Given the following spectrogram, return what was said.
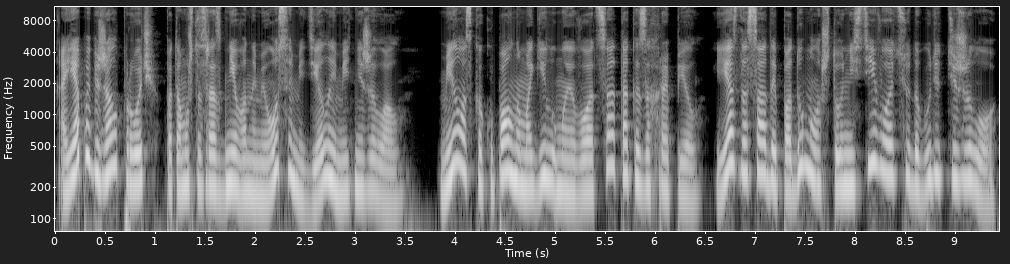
А я побежал прочь, потому что с разгневанными осами дело иметь не желал. Мелос как упал на могилу моего отца, так и захрапел. Я с досадой подумал, что унести его отсюда будет тяжело.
